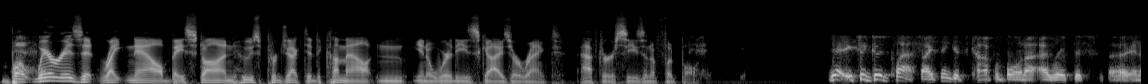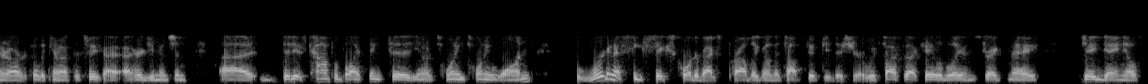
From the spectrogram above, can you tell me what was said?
but where is it right now based on who's projected to come out and, you know, where these guys are ranked after a season of football? Yeah, it's a good class. I think it's comparable, and I, I wrote this uh, in an article that came out this week. I, I heard you mention uh, that it's comparable. I think to you know 2021. We're going to see six quarterbacks probably go in the top 50 this year. We've talked about Caleb Williams, Drake Maye, Jayden Daniels,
